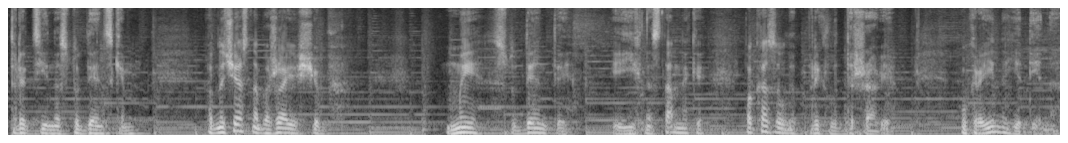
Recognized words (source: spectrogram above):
традиційно студентським. Одночасно бажаю, щоб ми, студенти і їх наставники, показували приклад державі. Україна єдина.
